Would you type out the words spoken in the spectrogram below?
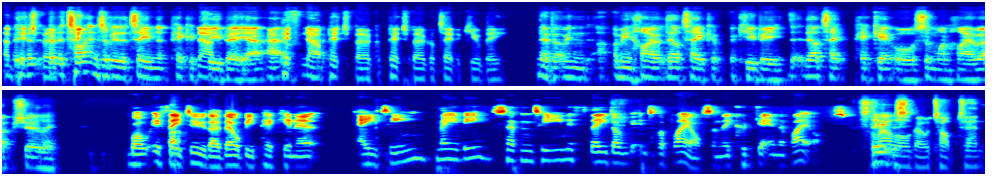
And But, but, Pittsburgh, but the Titans will be the team that pick a No. QB out, out Pit- of, no Pittsburgh. Pittsburgh will take the QB. No, but I mean, I mean, higher. They'll take a, a QB. They'll take Pickett or someone higher up, surely. well, if they do, though, they'll be picking at 18, maybe 17 if they don't get into the playoffs, and they could get in the playoffs. Corral Steelers- will go top ten.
